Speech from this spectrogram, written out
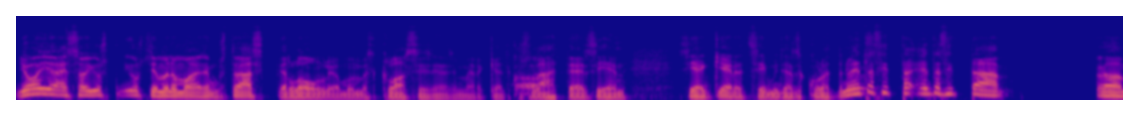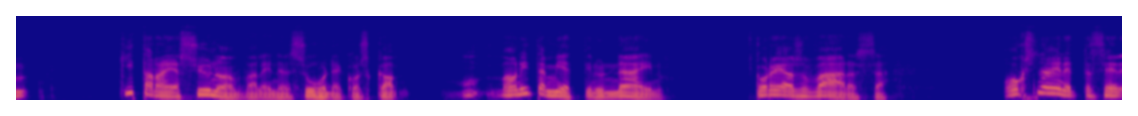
Joo, ja se on just, just nimenomaan esimerkiksi Ask the Lonely on mun mielestä klassinen esimerkki, että kun oh. se lähtee siihen, siihen kertsiin, mitä se kuulet. No entä sitten entä sit tämä ähm, kitara ja synan välinen suhde, koska mä oon itse miettinyt näin, korjaus on väärässä, onko näin, että se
